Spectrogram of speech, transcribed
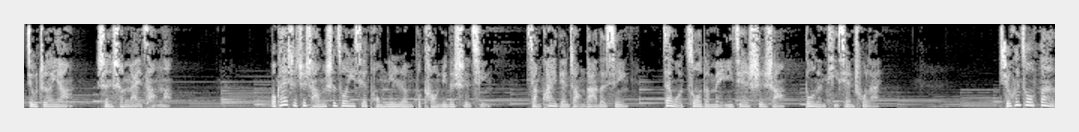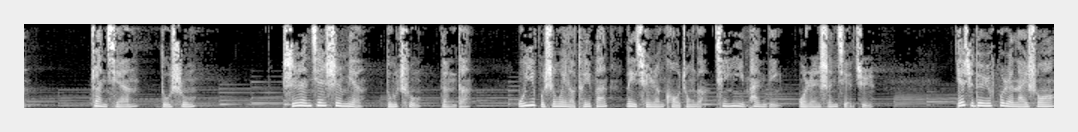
就这样深深埋藏了。我开始去尝试做一些同龄人不考虑的事情，想快点长大的心，在我做的每一件事上都能体现出来。学会做饭、赚钱、读书、识人、见世面、独处等等，无一不是为了推翻那群人口中的轻易判定我人生结局。也许对于富人来说，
